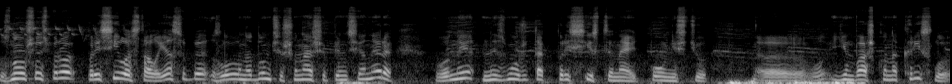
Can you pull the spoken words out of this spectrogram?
Знову щось присіла стала. Я себе зловив на думці, що наші пенсіонери вони не зможуть так присісти навіть повністю. Е, їм важко на крісло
